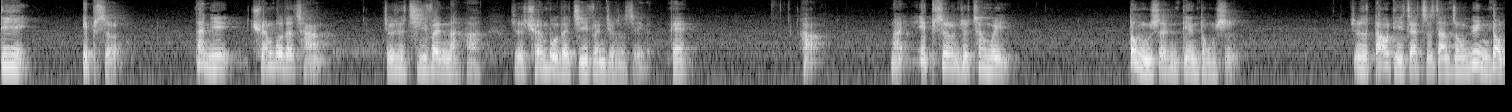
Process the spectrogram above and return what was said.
d epsilon。但你全部的长就是积分了啊，就是全部的积分就是这个，OK。好，那 epsilon 就称为动身电动势，就是导体在磁场中运动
